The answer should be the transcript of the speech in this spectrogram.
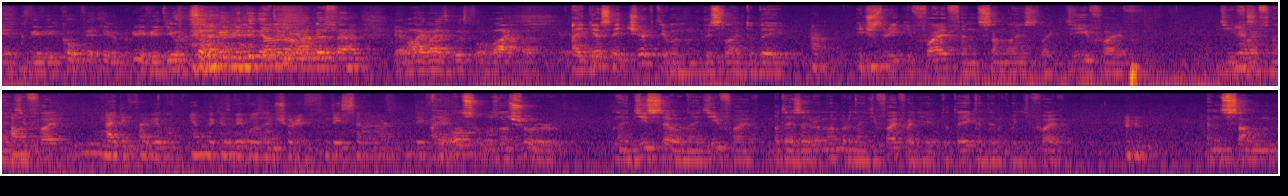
Yeah, we will completely agree with you. So we didn't No, no, really no. understand yeah, why why it's good for white, but I guess I checked even this line today, Ah, h3, e5, and some lines like d5, d5, Yes, knight how- d5. 95 you go. Yeah, because we wasn't sure if D7 or D5. I also was not sure knight d7, knight d5, but as I remember, knight d5 idea to take and then queen d5. Mhm. and some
